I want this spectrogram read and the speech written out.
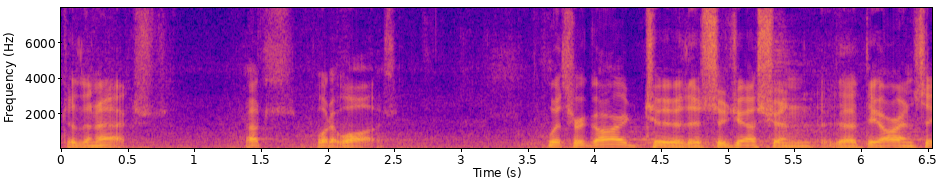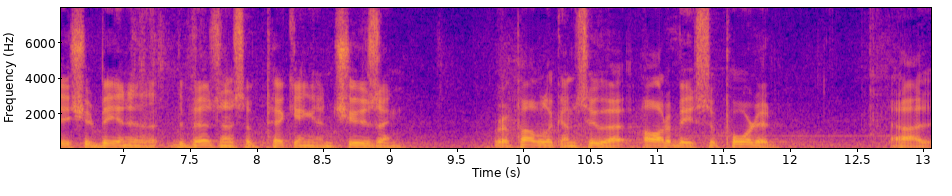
to the next. That's what it was. With regard to the suggestion that the RNC should be in the business of picking and choosing Republicans who ought to be supported, uh,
